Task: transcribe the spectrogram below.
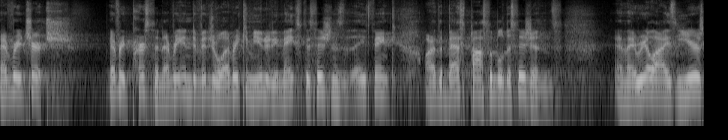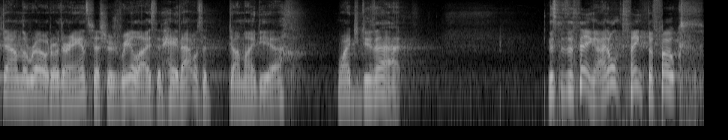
Every church, every person, every individual, every community makes decisions that they think are the best possible decisions. And they realize years down the road, or their ancestors realize that, hey, that was a dumb idea. Why'd you do that? This is the thing. I don't think the folks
